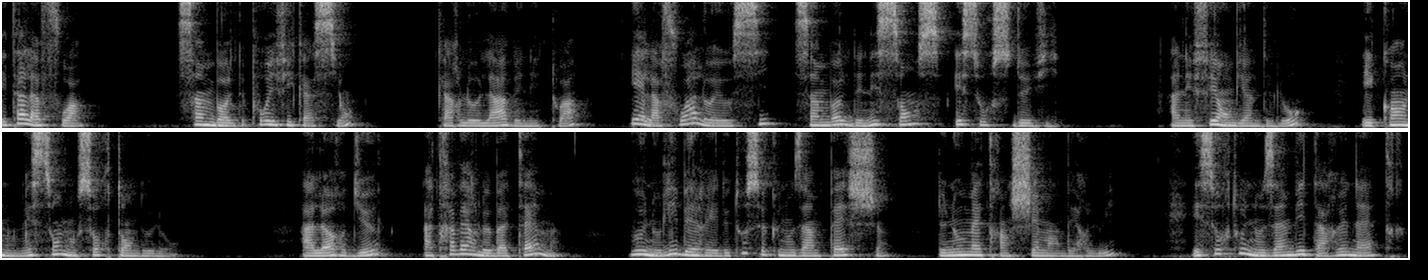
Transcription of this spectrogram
est à la fois symbole de purification, car l'eau lave et nettoie, et à la fois l'eau est aussi symbole de naissance et source de vie. En effet, on vient de l'eau, et quand nous naissons, nous sortons de l'eau. Alors Dieu, à travers le baptême, veut nous libérer de tout ce qui nous empêche de nous mettre en chemin vers lui, et surtout nous invite à renaître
